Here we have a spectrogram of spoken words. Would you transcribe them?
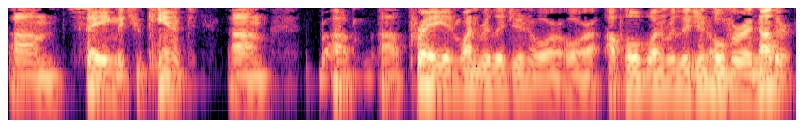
um, saying that you can't, um, uh, uh, pray in one religion or, or uphold one religion over another.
